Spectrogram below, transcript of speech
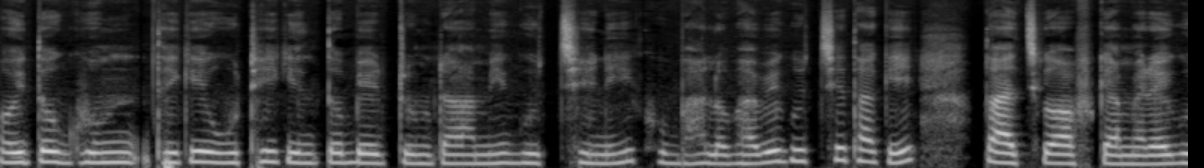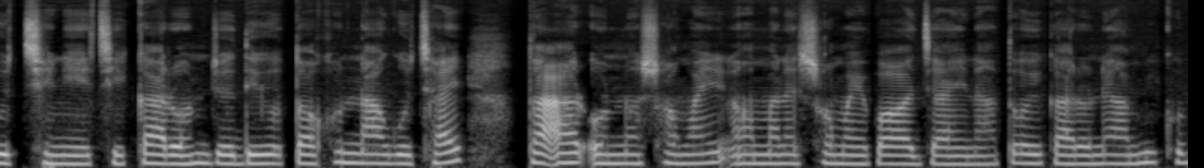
ওই তো ঘুম থেকে উঠে কিন্তু বেডরুমটা আমি গুছিয়ে নিই, খুব ভালোভাবে গুছিয়ে থাকি। তো আজকে অফ ক্যামেরায় গুছিয়ে নিয়েছি। কারণ যদি তখন না গুছাই, তো আর অন্য সময় মানে সময় পাওয়া যায় না। তো ওই কারণে আমি খুব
